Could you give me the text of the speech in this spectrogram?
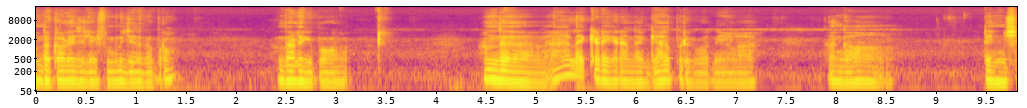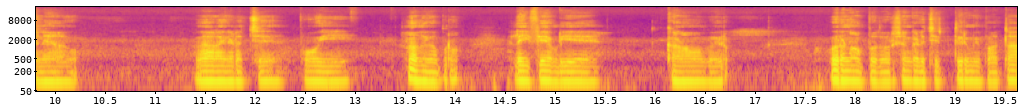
அந்த காலேஜ் லைஃப் முடிஞ்சதுக்கப்புறம் வேலைக்கு போகணும். அந்த வேலை கிடைக்கிற அந்த கேப் இருக்குது பார்த்தீங்களா? அங்கே தான் டென்ஷனே ஆகும். வேலை கிடச்சி போய் அதுக்கப்புறம் லைஃபே அப்படியே காணாமல் போயிடும் ஒரு நாற்பது வருஷம் கழித்து திரும்பி பார்த்தா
